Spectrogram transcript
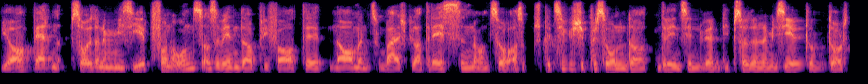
ja, werden pseudonymisiert von uns. Also wenn da private Namen, zum Beispiel Adressen und so, also spezifische Personendaten drin sind, werden die pseudonymisiert und dort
